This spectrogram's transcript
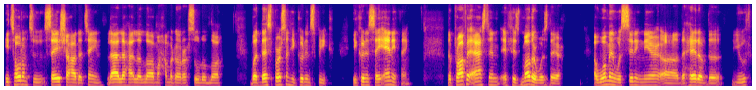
He told him to say shahadatain, la ilaha illallah Muhammad Rasulullah. But this person, he couldn't speak. He couldn't say anything. The Prophet asked him if his mother was there. A woman was sitting near uh, the head of the youth.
